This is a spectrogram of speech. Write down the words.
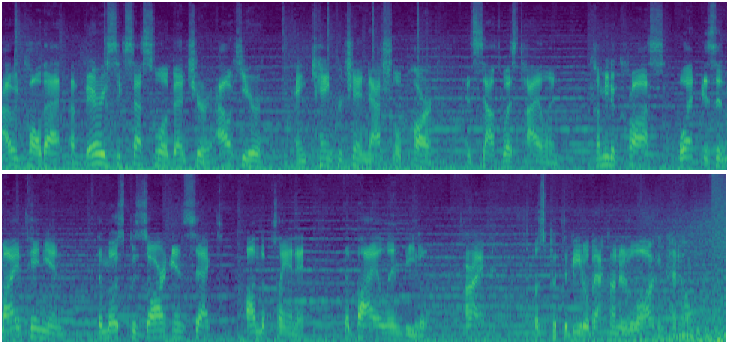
I would call that a very successful adventure out here in Kaeng Krachan National Park in Southwest Thailand, coming across what is, in my opinion, the most bizarre insect on the planet, the violin beetle. All right, let's put the beetle back under the log and head home.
